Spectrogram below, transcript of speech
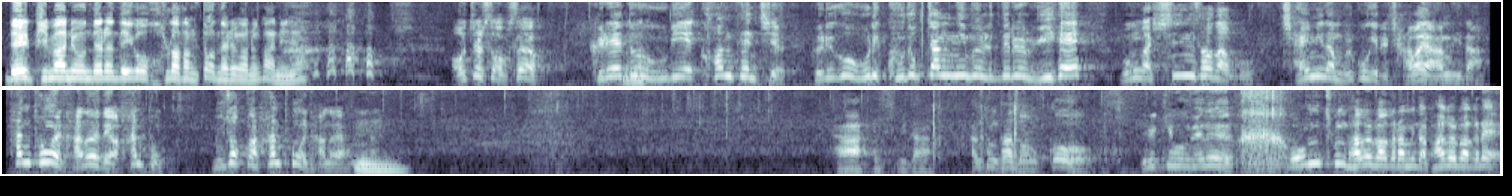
내일 비 많이 온다는데 이거 홀라당 떠내려가는 거 아니냐? 어쩔 수 없어요. 그래도 우리의 컨텐츠 그리고 우리 구독자님들을 위해 뭔가 신선하고 재미난 물고기를 잡아야 합니다. 한 통을 다 넣어야 돼요. 한 통. 무조건 한 통을 다 넣어야 합니다. 음. 자, 됐습니다. 한 통 다 넣었고 이렇게 보면은 하, 엄청 바글바글합니다. 바글바글해.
